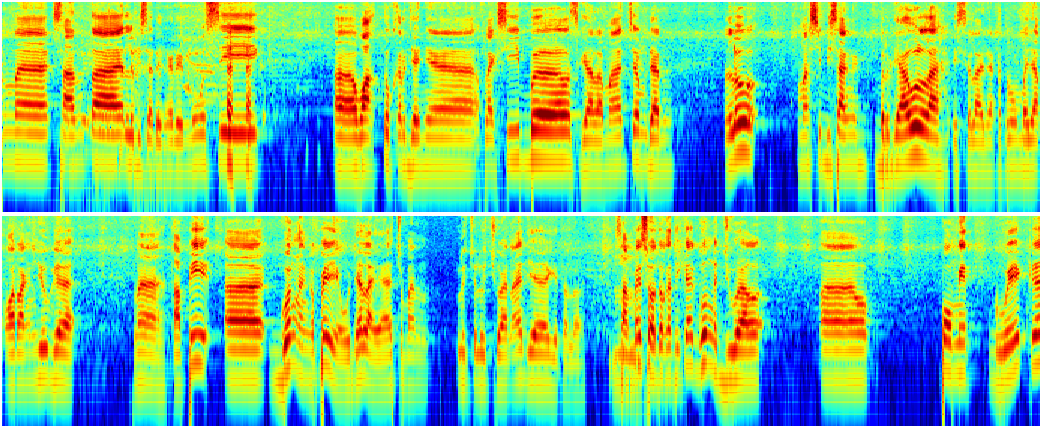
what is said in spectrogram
enak, santai, lu bisa dengerin musik, eh, waktu kerjanya fleksibel segala macem dan lu masih bisa bergaul lah istilahnya ketemu banyak orang juga. Nah tapi eh, gue nganggepnya ya udahlah ya, cuman lucu-lucuan aja gitu loh. Sampai suatu ketika gue ngejual eh, pomade gue ke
